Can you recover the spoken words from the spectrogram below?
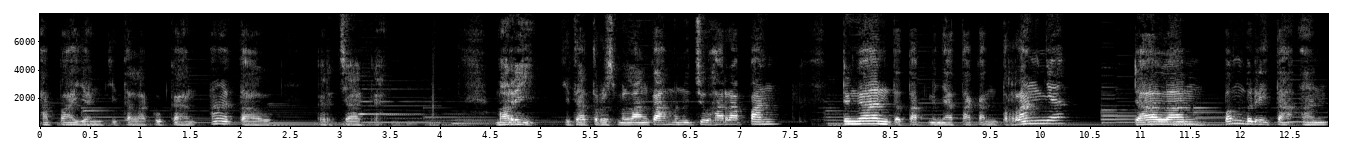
apa yang kita lakukan atau kerjakan. Mari Kita terus melangkah menuju harapan dengan tetap menyatakan terangnya dalam pemberitaan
